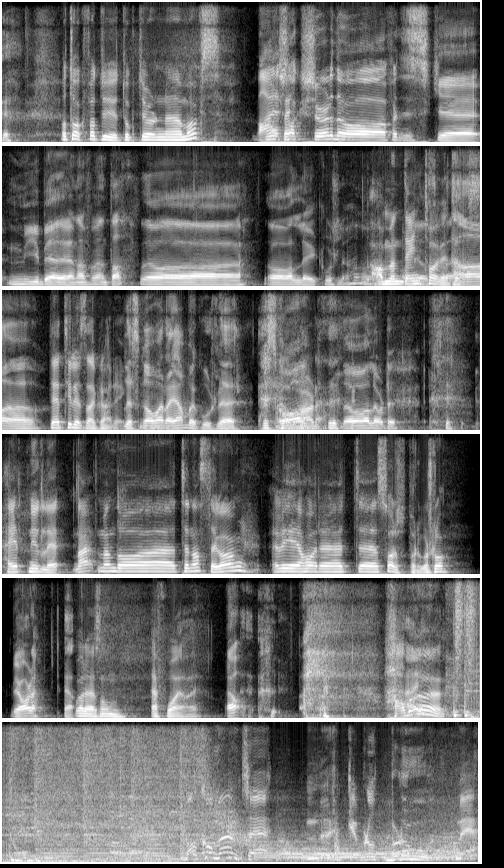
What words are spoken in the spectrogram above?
Og takk for at du tok turen, eh, Max. Nei, jeg takk sjøl. Det var faktisk eh, mye bedre enn jeg forventa. Det, var- det var veldig koselig. Ja, men den tar vi til oss. Det er tillitserklæring. Det skal være hjemmekoselig her. Det skal være det. Det var veldig artig. Helt nydelig. Nei, men da eh, til neste gang. Vi har et uh, Sarpsborg å slå. Vi har det. Ja. Bare sånn FYI. Ja. Ha det! Velkommen til Mørkeblått blod med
